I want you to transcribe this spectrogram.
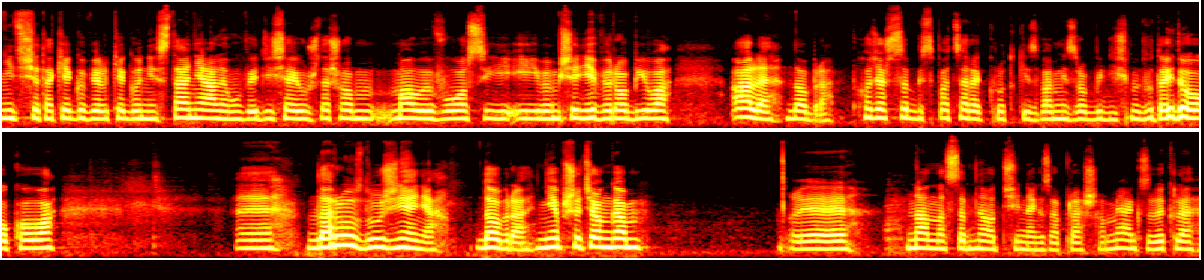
nic się takiego wielkiego nie stanie, ale mówię, dzisiaj już też mam mały włos i, i bym się nie wyrobiła, ale dobra, chociaż sobie spacerek krótki z Wami zrobiliśmy tutaj dookoła e, dla rozluźnienia. Dobra, nie przeciągam, na następny odcinek zapraszam, jak zwykle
